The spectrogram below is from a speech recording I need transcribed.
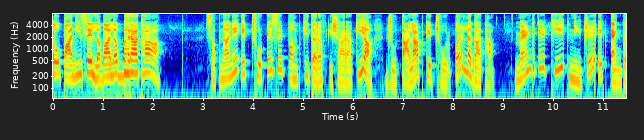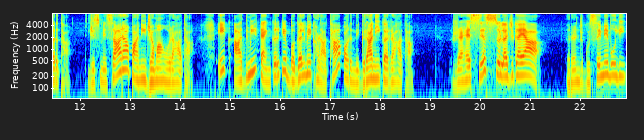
तो पानी से लबालब भरा था। सपना ने एक छोटे से पंप की तरफ़ इशारा किया, जो तालाब के छोर पर लगा था। मैंड के ठीक नीचे एक टैंकर था। जिसमें सारा पानी जमा हो रहा था। एक आदमी टैंकर के बगल में खड़ा था और निगरानी कर रहा था। रहस्य सुलझ गया, रंज गुस्से में बोली।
